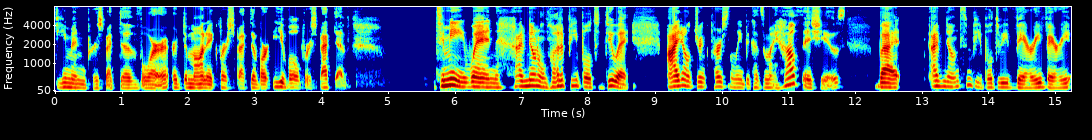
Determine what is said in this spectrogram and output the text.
demon perspective or demonic perspective or evil perspective. To me, when I've known a lot of people to do it, I don't drink personally because of my health issues, but I've known some people to be very, very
